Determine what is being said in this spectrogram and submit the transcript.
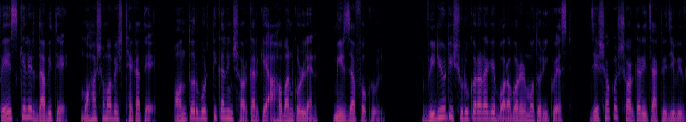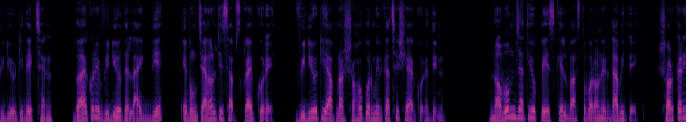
পে স্কেলের দাবিতে মহাসমাবেশ ঠেকাতে অন্তর্বর্তীকালীন সরকারকে আহ্বান করলেন মির্জা ফখরুল। ভিডিওটি শুরু করার আগে বরাবরের মতো রিকোয়েস্ট, যে সকল সরকারি চাকরিজীবী ভিডিওটি দেখছেন, দয়া করে ভিডিওতে লাইক দিয়ে এবং চ্যানেলটি সাবস্ক্রাইব করে ভিডিওটি আপনার সহকর্মীর কাছে শেয়ার করে দিন। নবম জাতীয় পে স্কেল বাস্তবায়নের দাবিতে সরকারি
